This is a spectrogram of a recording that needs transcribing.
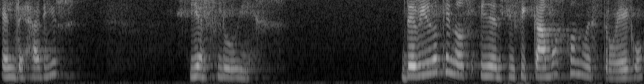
el dejar ir y el fluir. Debido a que nos identificamos con nuestro ego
